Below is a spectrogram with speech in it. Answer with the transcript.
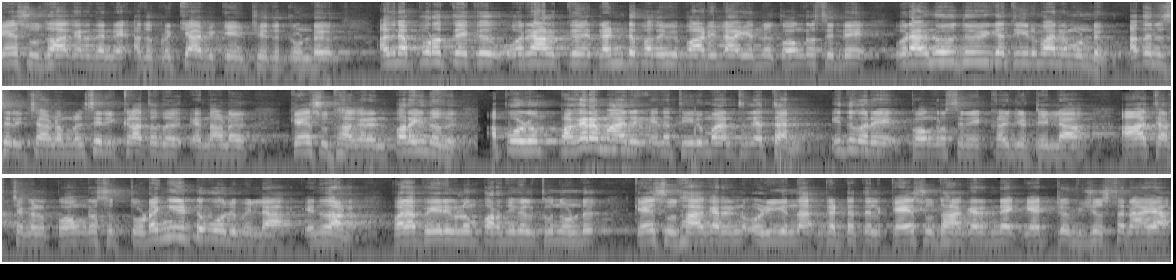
കെ സുധാകരൻ തന്നെ അത് പ്രഖ്യാപിക്കുകയും ചെയ്തിട്ടുണ്ട്. അതിനപ്പുറത്തേക്ക് ഒരാൾക്ക് രണ്ട് പദവി പാടില്ല എന്ന് കോൺഗ്രസിന്റെ ഒരു അനൗദ്യോഗിക തീരുമാനമുണ്ട്. അതനുസരിച്ചാണ് മത്സരിക്കാത്തത് എന്നാണ് കെ സുധാകരൻ പറയുന്നത്. അപ്പോഴും പകരമാര് എന്ന തീരുമാനത്തിലെത്താൻ ഇതുവരെ കോൺഗ്രസിന് കഴിഞ്ഞിട്ടില്ല. ആ ചർച്ചകൾ കോൺഗ്രസ് തുടങ്ങിയിട്ട് പോലുമില്ല എന്നതാണ്. പല പേരുകളും പറഞ്ഞു കേൾക്കുന്നുണ്ട്. കെ സുധാകരൻ ഒഴിയുന്ന ഘട്ടത്തിൽ കെ സുധാകരന്റെ ഏറ്റവും വിശ്വസ്തനായ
